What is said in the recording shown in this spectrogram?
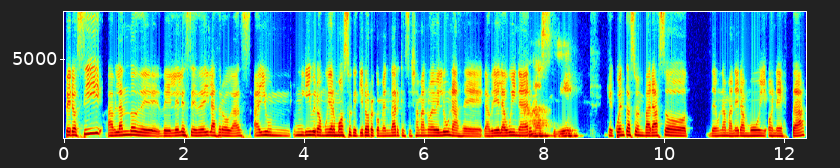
Pero sí, hablando de- del LSD y las drogas, hay un, un libro muy hermoso que quiero recomendar que se llama Nueve Lunas de Gabriela Wiener, Ah, sí. que cuenta su embarazo de una manera muy honesta.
